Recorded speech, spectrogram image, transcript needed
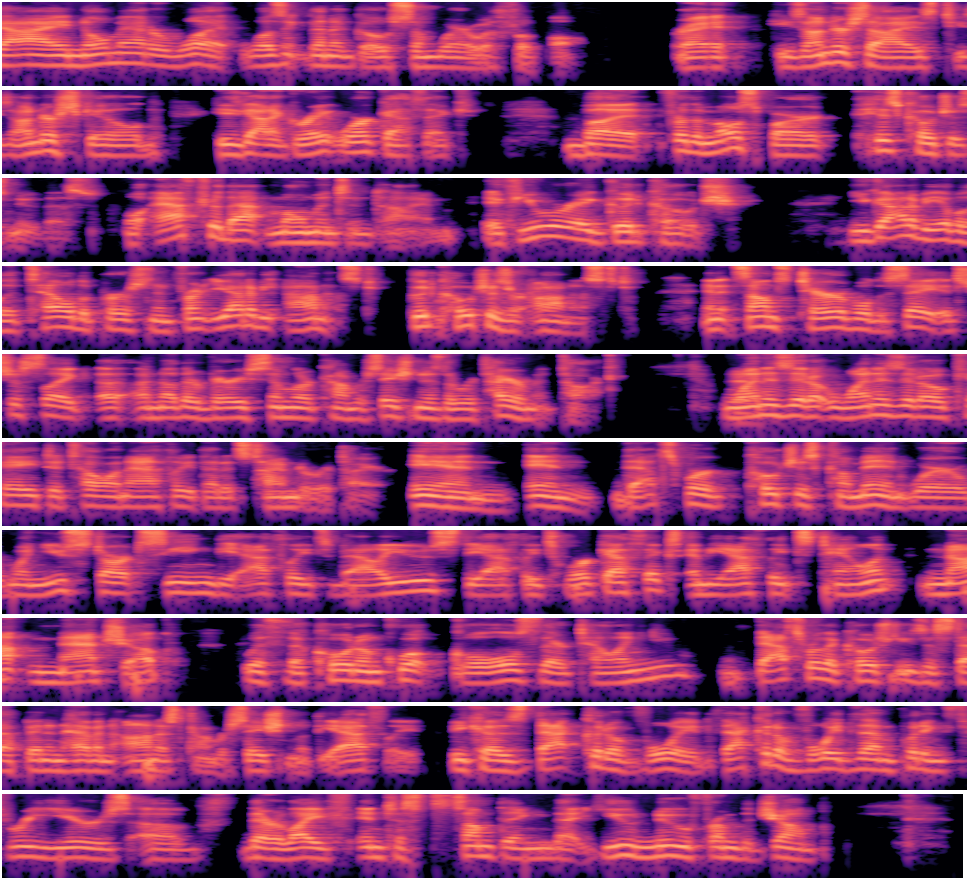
guy, no matter what, wasn't going to go somewhere with football right? He's undersized, he's underskilled, he's got a great work ethic. But for the most part, his coaches knew this. Well, after that moment in time, if you were a good coach, you got to be able to tell the person in front, you got to be honest. Good coaches are honest. And it sounds terrible to say. It's just like a, another very similar conversation is the retirement talk. Yeah. When is it when is it okay to tell an athlete that it's time to retire? And and that's where coaches come in where when you start seeing the athlete's values, the athlete's work ethics and the athlete's talent not match up with the quote unquote goals they're telling you, that's where the coach needs to step in and have an honest conversation with the athlete because that could avoid that could avoid them putting 3 years of their life into something that you knew from the jump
